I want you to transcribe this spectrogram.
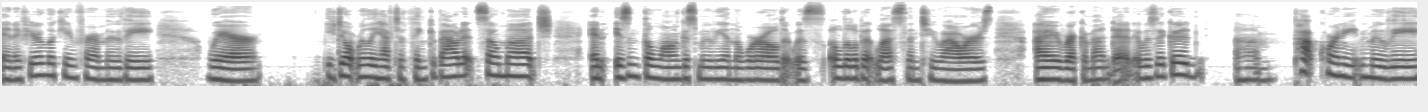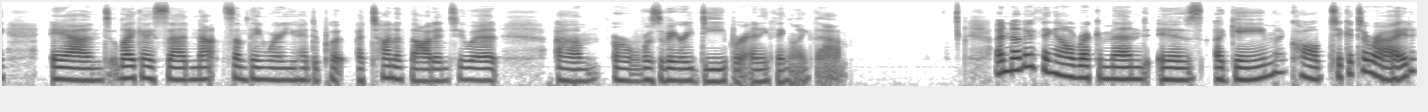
And if you're looking for a movie where you don't really have to think about it so much and isn't the longest movie in the world, it was a little bit less than two hours. I recommend it. It was a good um, popcorn eating movie and like I said, not something where you had to put a ton of thought into it um, or was very deep or anything like that. Another thing I'll recommend is a game called Ticket to Ride.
